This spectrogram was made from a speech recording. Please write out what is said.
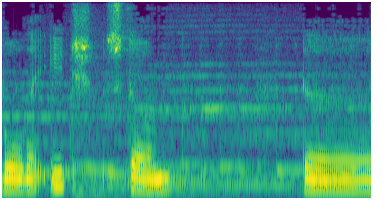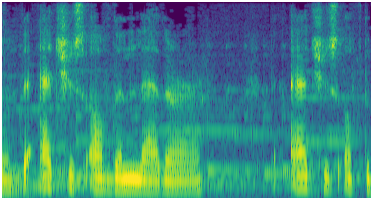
boulder, each stone, the, the edges of the leather, the edges of the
